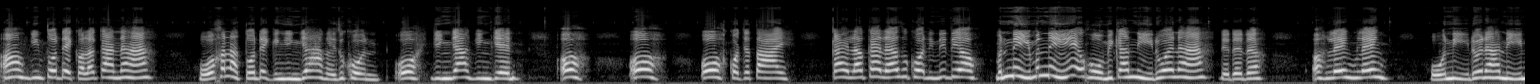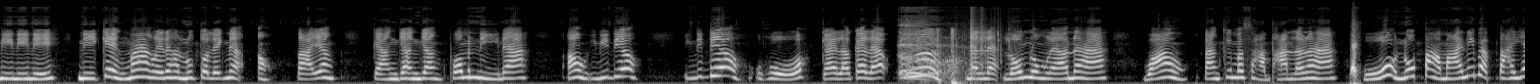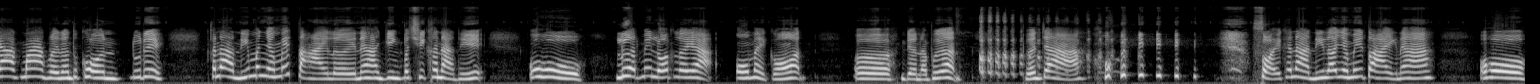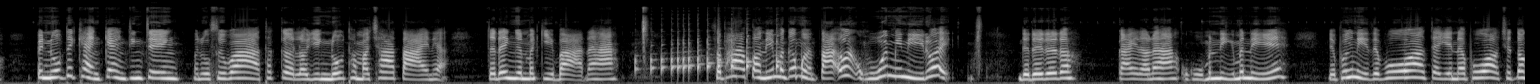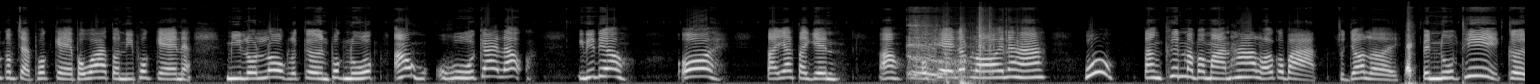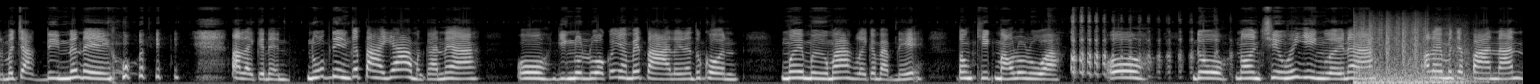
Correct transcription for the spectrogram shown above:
อ้าวยิงตัวเด็กก่อนแล้วกันนะคะโหขนาดตัวเด็กยังยิงยากเลยทุกคน โอ้ยิงยากยิงเย็น โอ้โอ้โอ้กดจะตายใกล้แล้วใกล้แล้วทุกคนอีกนิดเดียว มันหนีมันหนีโอ้โหมีการหนีด้วยนะคะเดี๋ยวเดี๋ยวเดี๋ยวอ๋อเร่งเร่งโหหนีด้วยนะหนีหนีหนีหนีหนีเก่งมากเลยนะคะลูกตัวเล็กเนี่ยเอ้าตายยังยังยังยังเพราะมันหนีนะคะเอ้าอีกนิดเดียว อีกนิดเดียวโอ้โหใกล้แล้วใกล้แล้วเออนั่นแหละล้มลงแล้วนะคะว้าว ตังค์ขึ้นมาสามพันแล้วนะคะโอ้นูป่าไม้นี่แบบตายยากมากเลยนะทุกคนดูดิขนาดนี้มันยังไม่ตายเลยนะคะยิงประชิดขนาดนี้ โอ้โหเลือดไม่ลดเลยอะ่ะ โอ้ my god เออ เดี๋ยวนะเพื่อน เพื่อนจ๋าสอยขนาดนี้แล้วยังไม่ตายอีกนะคะโอ้โห เป็นนูบที่แข็งแกร่งจริง ๆ มาดูซิว่าถ้าเกิดเรายิงนูบธรรมชาติตายเนี่ย จะได้เงินมากี่บาทนะคะสภาพตอนนี้มันก็เหมือนตายเอ้ยโอ้โหมีหนีด้วย เดี๋ยวเดี๋ยวเดี๋ยว ใกล้แล้วนะคะโอ้โหมันหนีมันหนีอย่าเพิ่งหนีแต่พวกใจเย็นนะพวกฉันต้องกำจัดพวกแกเพราะว่าตอนนี้พวกแกเนี่ยมีล้นโลกเหลือเกินพวกนูบเอ้าโอ้โหใกล้แล้ว อีกนิดเดียว โอ้ยตายยากตายเย็นเอ้าโอเคเรียบร้อยนะคะวู้ตังค์ขึ้นมาประมาณห้าร้อยกว่าบาท สุดยอดเลย เป็นนูบที่เกิดมาจากดินนั่นเองอะไรกันเนี่ยนูบดินก็ตายยากเหมือนกันเนี่ยนะโอ้ยิงรัวๆก็ยังไม่ตายเลยนะทุกคน เมื่อยมือมากเลยกันแบบนี้ ต้องคลิกเมาส์รัวๆ โอ้ ดูนอนชิลให้ยิงเลยนะคะอะไรมันจะปานนั้น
